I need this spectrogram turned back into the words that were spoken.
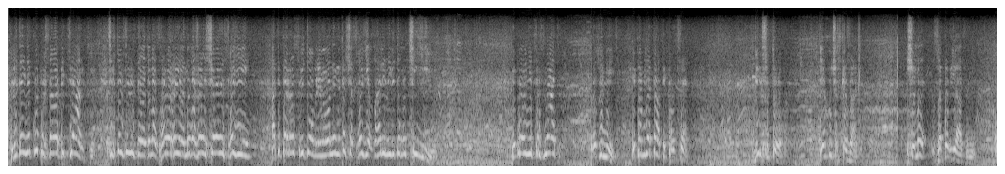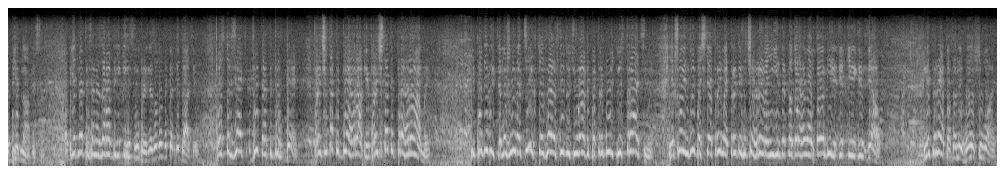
людей не купиш за обіцянки. Ті, хто їздили до нас, говорили, ми вважали, що вони свої. А тепер розсвідомлюємо, вони не те, що своє, взагалі невідомо чиї. Ми повинні це знати, розуміти і пам'ятати про це. Більше того, я хочу сказати, що ми зобов'язані об'єднатися. Об'єднатися не заради якихось виборів, не заради кандидатів. Просто взяти, витратити в день, прочитати біографію, прочитати програми. І подивитися, можливо, ті, хто зараз лізуть у раду, потребують люстрації. Якщо він, вибачте, отримає 3 тисячі гривень і їздить на дорогому автомобілі, звідки він взяв. Не треба за них голосувати.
